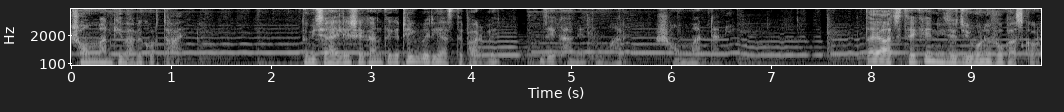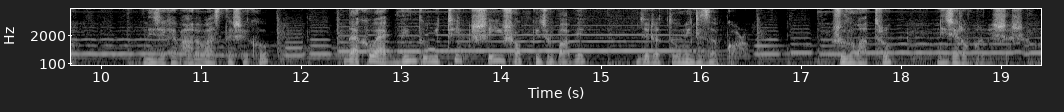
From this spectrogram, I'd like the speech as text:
সম্মান কীভাবে করতে হয়। তুমি চাইলে সেখান থেকে ঠিক বেরিয়ে আসতে পারবে যেখানে তোমার সম্মানটা নেই। তাই আজ থেকে নিজের জীবনে ফোকাস করো। নিজেকে ভালোবাসতে শেখো। দেখো, একদিন তুমি ঠিক সেই সব কিছু পাবে যেটা তুমি ডিজার্ভ করো। শুধুমাত্র নিজের ওপর বিশ্বাস রাখো।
